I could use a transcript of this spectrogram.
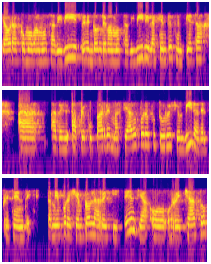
y ahora cómo vamos a vivir, en dónde vamos a vivir, y la gente se empieza a, a, preocupar demasiado por el futuro y se olvida del presente. También, por ejemplo, la resistencia o, rechazo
